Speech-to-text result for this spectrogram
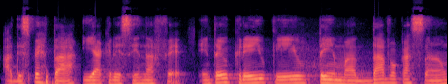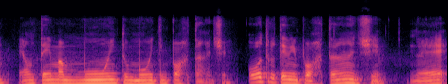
a despertar e a crescer na fé. Então eu creio que o tema da vocação é um tema muito, muito importante. Outro tema importante né,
